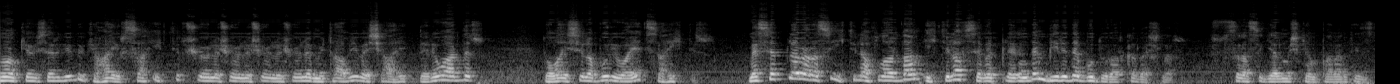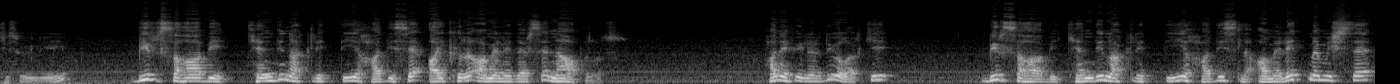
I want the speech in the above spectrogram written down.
İmam Kevser diyor ki hayır sahihtir. Şöyle şöyle şöyle şöyle mütabi ve şahitleri vardır. Dolayısıyla bu rivayet sahihtir. Mezhepler arası ihtilaflardan, ihtilaf sebeplerinden biri de budur arkadaşlar. Sırası gelmişken parantez içi söyleyeyim. Bir sahabi kendi naklettiği hadise aykırı amel ederse ne yapılır? Hanefiler diyorlar ki bir sahabi kendi naklettiği hadisle amel etmemişse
